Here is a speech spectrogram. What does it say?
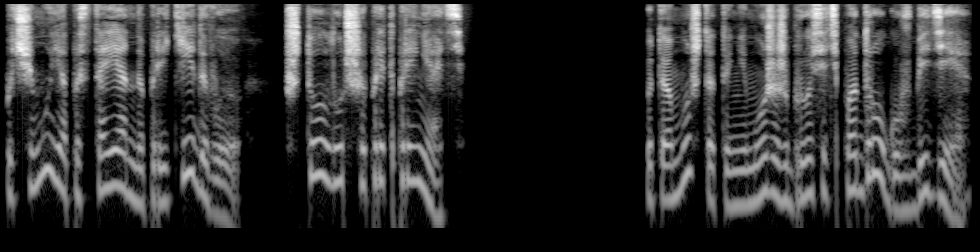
Почему я постоянно прикидываю, что лучше предпринять? Потому что ты не можешь бросить подругу в беде.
